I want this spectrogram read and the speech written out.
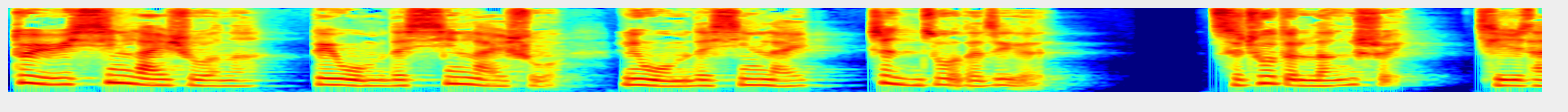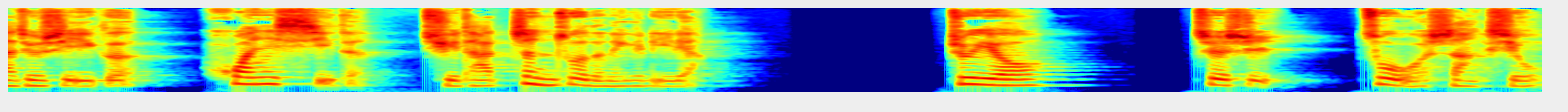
对于心来说呢？对于我们的心来说，令我们的心来振作的这个此处的冷水，其实它就是一个欢喜的取它振作的那个力量。注意哦，这是坐上修。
